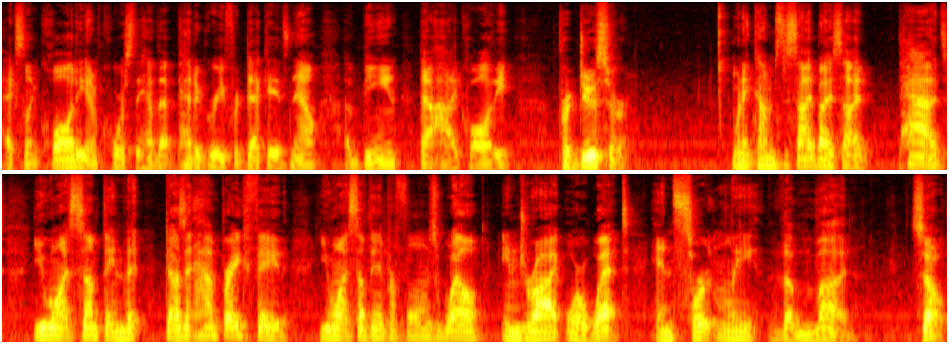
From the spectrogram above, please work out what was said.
excellent quality. And of course, they have that pedigree for decades now of being that high quality producer. When it comes to side by side pads, you want something that doesn't have brake fade. You want something that performs well in dry or wet, and certainly the mud. So,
